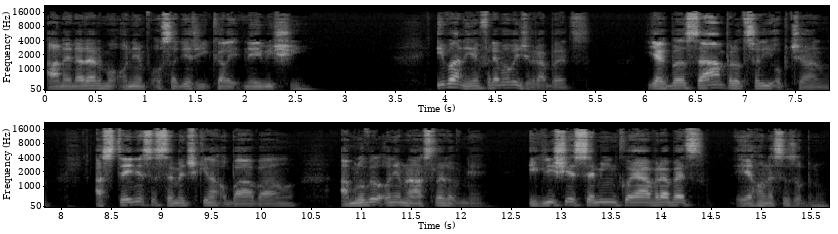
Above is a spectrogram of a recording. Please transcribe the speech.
a nenadarmo o něm v osadě říkali nejvyšší. Ivan Jefremovič Vrabec, jak byl sám protřelý občan a stejně se Semečkina obával a mluvil o něm následovně. I když je semínko já vrabec, jeho nesezobnu.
